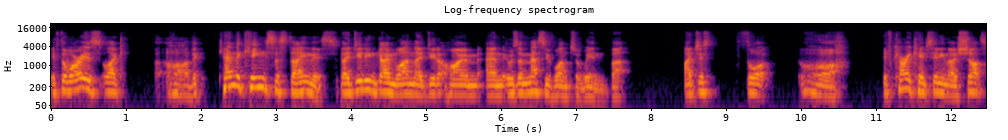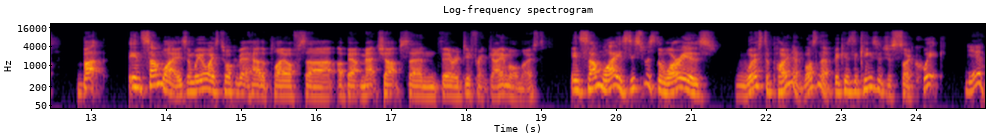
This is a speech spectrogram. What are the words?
if the Warriors like, oh, the, can the Kings sustain this? They did in game one, they did at home, and it was a massive one to win. But I just thought, oh, if Curry keeps hitting those shots, but in some ways, and we always talk about how the playoffs are about matchups and they're a different game almost. In some ways, this was the Warriors' worst opponent, wasn't it? Because the Kings are just so quick. Yeah.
